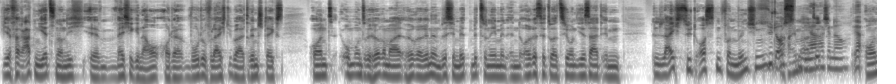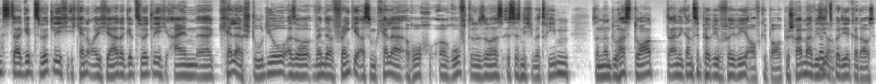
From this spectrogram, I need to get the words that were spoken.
Wir verraten jetzt noch nicht, ähm, welche genau oder wo du vielleicht überall drin steckst. Und um unsere Hörer mal, Hörerinnen ein bisschen mit, mitzunehmen in eure Situation, ihr seid im leicht Südosten von München Südosten, beheimatet. ja, genau, ja. Und da gibt's wirklich, ich kenne euch ja, da gibt's wirklich ein äh, Kellerstudio. Also wenn der Frankie aus dem Keller hochruft oder sowas, ist es nicht übertrieben, sondern du hast dort deine ganze Peripherie aufgebaut. Beschreib mal, wie Genau. sieht's bei dir gerade aus?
